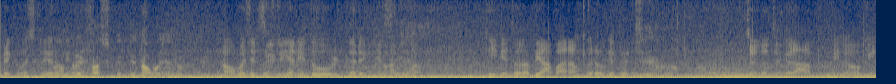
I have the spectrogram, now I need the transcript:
ब्रेकफास्ट के लिए रुकेंगे। ब्रेकफास्ट के लिए नौ बजे लुटती नौ बजे फिर यानी दो होल्ड करेंगे वाले। हैं। ठीक है तो अभी आप आराम करोगे फिर? हाँ। चलो तो फिर आप मिलो अभी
